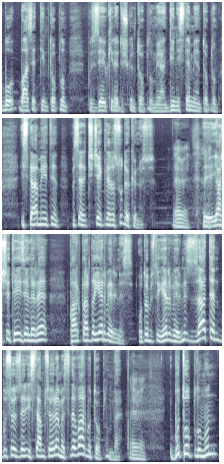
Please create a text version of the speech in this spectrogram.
bu bahsettiğim toplum bu zevkine düşkün toplum yani din istemeyen toplum. İslamiyet'in mesela çiçeklere su dökünüz. Evet. ee, yaşlı teyzelere parklarda yer veriniz. Otobüste yer veriniz. Zaten bu sözleri İslam söylemesi de var bu toplumda. Evet. Bu toplumun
